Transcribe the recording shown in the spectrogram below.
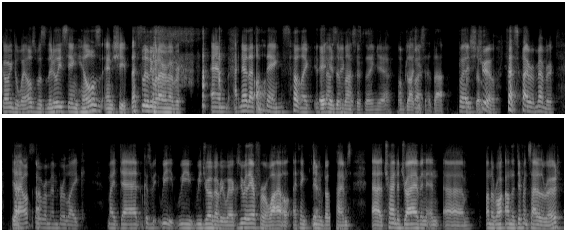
going to Wales was literally seeing hills and sheep that's literally what I remember and I know that's Oh. a thing so like it, it is a massive thing, yeah. I'm glad you said that. But I'm it's so true. That's what I remember. And Yeah. I also remember like my dad because we, we we we drove everywhere because we were there for a while. I think Yeah. even both times, uh, trying to drive and and um, on the wrong on the different side of the road,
